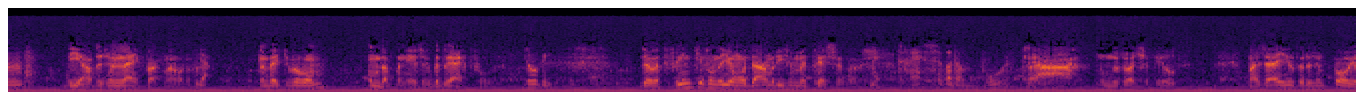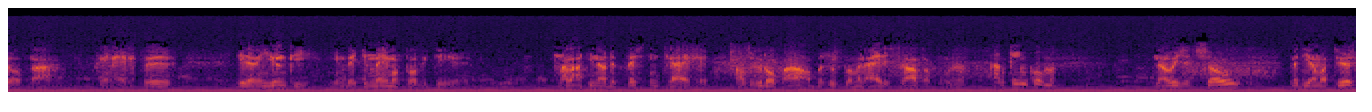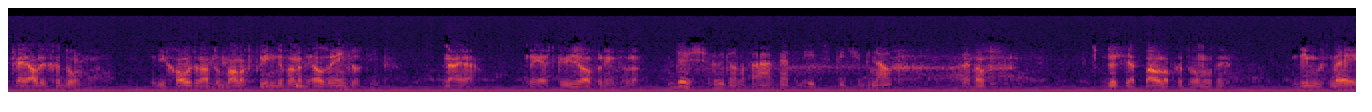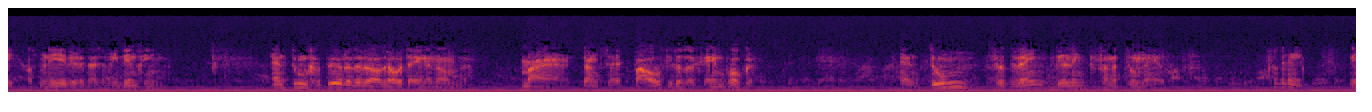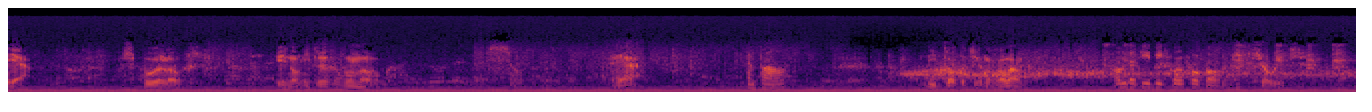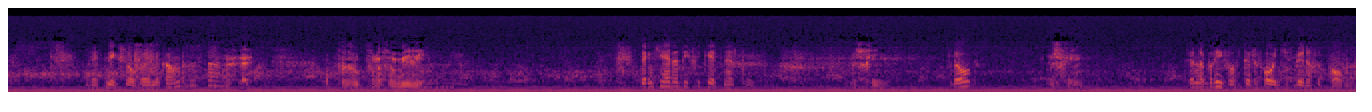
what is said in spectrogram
die had dus een lijfwacht nodig. Ja. En weet je waarom? Omdat meneer zich bedreigd voelde. Door wie? Door het vriendje van de jonge dame die zijn maîtresse was. Maîtresse, wat een woord. Ja, noem het wat je wilt. Maar zij hield er dus een pooier op na. Geen echte, ieder een junkie die een beetje mee mag profiteren. Maar laat hij nou de pest krijgen als Rudolf A. op bezoek kwam en hij de straat op moest. Kan King komen. Nou is het zo, met die amateurs krijg je altijd gedonder. En die grote had toevallig vrienden van het Hells Angels type. Nou ja, de rest kun je zelf wel invullen. Dus Rudolf A. werd een iets beetje benauwd. En of. Dus die had Paul opgetrommeld, hè. Die moest mee als meneer weer eens naar zijn vriendin ging. En toen gebeurde er wel zo het een en ander. Maar dankzij Paul vielen er geen brokken. En toen verdween Willink van het toneel. Verdween. Ja, spoorloos. Is nog niet teruggevonden ook. Zo. Ja, En Paul? die trok het zich nogal aan. Omdat hij het niet kon voorkomen. Zoiets. Er heeft niks over in de kant gestaan. Op verzoek van de familie. Denk jij dat hij gekidnapt is? Misschien, Dood? misschien. Zijn er brieven of telefoontjes binnengekomen?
